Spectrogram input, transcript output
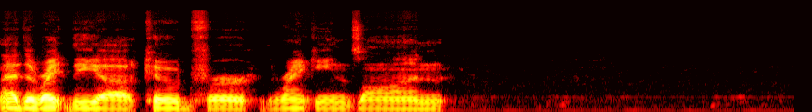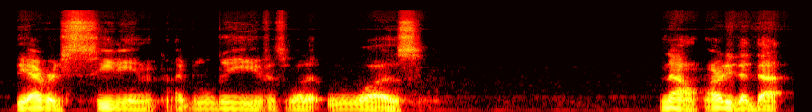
I had to write the uh, code for the rankings on the average seating, I believe is what it was. No, I already did that.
